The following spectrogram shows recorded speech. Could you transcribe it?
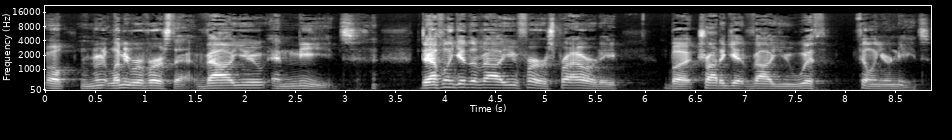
Well, let me reverse that: value and needs. Definitely get the value first, priority but try to get value with filling your needs.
